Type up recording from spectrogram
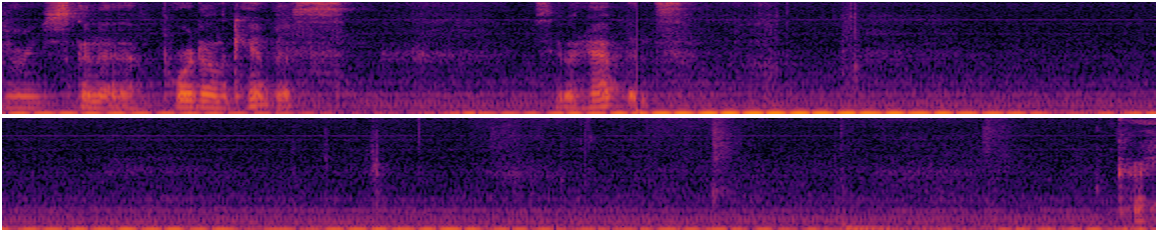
And we're just gonna pour it on the canvas. See what happens. Okay.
